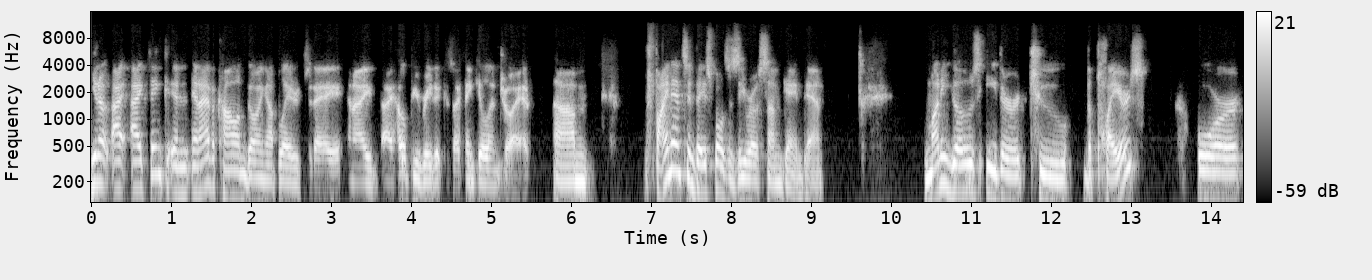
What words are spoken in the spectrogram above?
you know, I, I think, and, and I have a column going up later today, and I, I hope you read it because I think you'll enjoy it. Um, finance in baseball is a zero sum game, Dan. Money goes either to the players or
